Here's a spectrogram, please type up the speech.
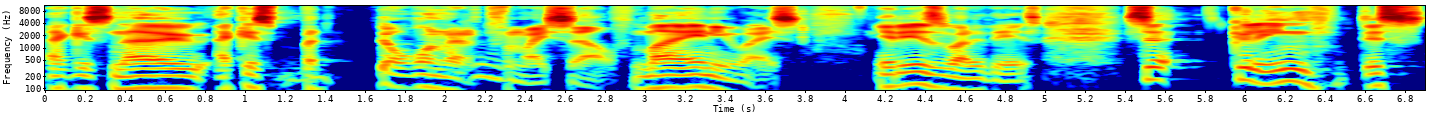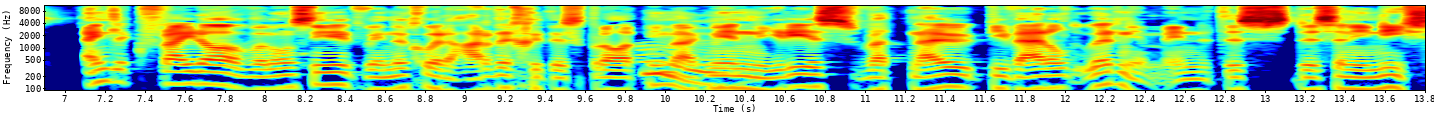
Ek is nou ek is bedonderd vir myself. Maar anyways, it is what it is. So, Colleen, dis eintlik Vrydag wil ons nie noodwendig oor harde goeters praat nie, mm. maar ek meen hierdie is wat nou die wêreld oorneem en dit is dis in die nuus.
